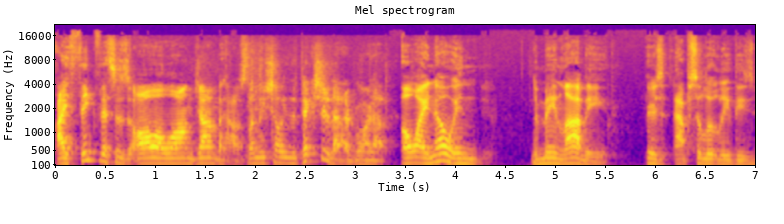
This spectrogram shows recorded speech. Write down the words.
I think this is all along Jambo House. Let me show you the picture that I brought up. Oh, I know. In the main lobby, there's absolutely these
